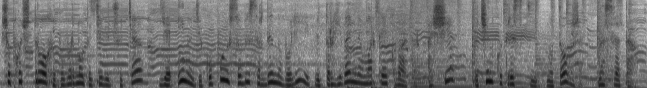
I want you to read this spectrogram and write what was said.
щоб хоч трохи повернути ті відчуття, я іноді купую собі сердину в олії від торгівельної марки Екватор, а ще печінку тріски, ну то вже на свята.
